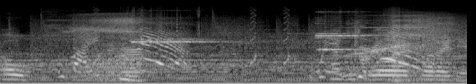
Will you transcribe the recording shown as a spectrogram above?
Oh, here! I just realized what I did.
